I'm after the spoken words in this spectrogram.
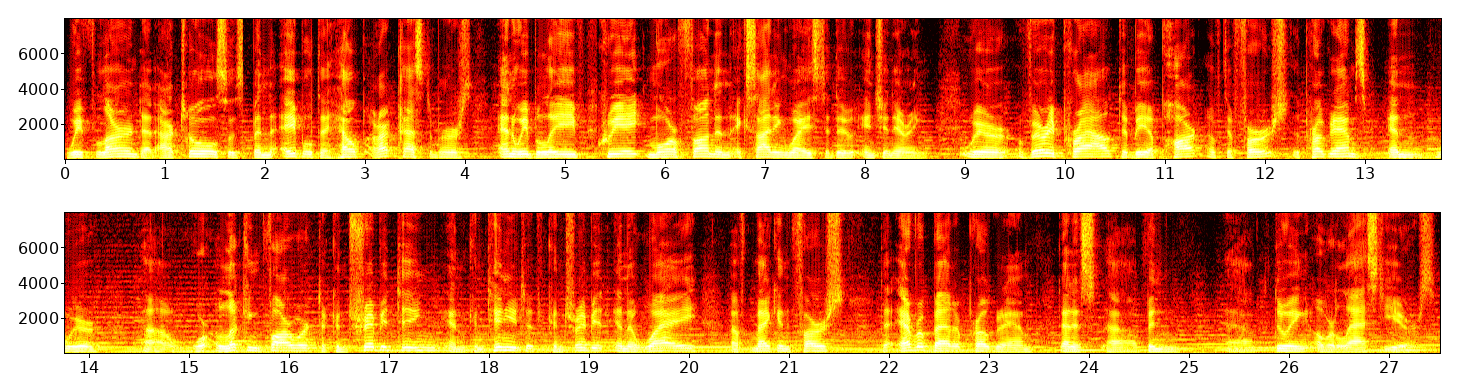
We've learned that our tools has been able to help our customers and we believe create more fun and exciting ways to do engineering. We're very proud to be a part of the FIRST the programs and we're uh, looking forward to contributing and continue to contribute in a way of making FIRST the ever better program that has uh, been uh, doing over the last years.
